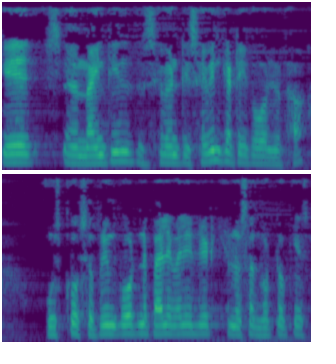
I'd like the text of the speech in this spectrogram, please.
कि 1977 का टेक ओवर जो था उसको सुप्रीम कोर्ट ने पहले वैलिडेट किया नुसरत भुट्टो केस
